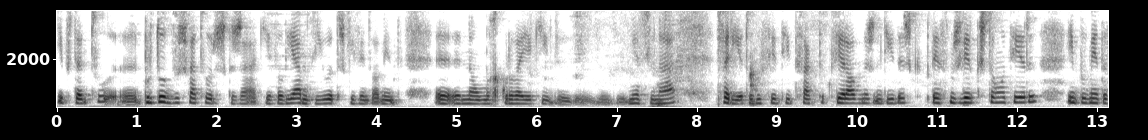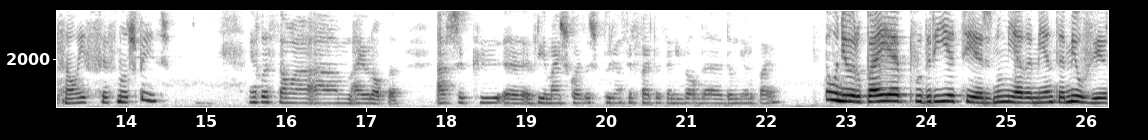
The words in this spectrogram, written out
e, portanto, uh, por todos os fatores que já aqui avaliámos e outros que eventualmente uh, não me recordei aqui de, de, de, mencionar, faria todo o sentido, de facto, acolher algumas medidas que pudéssemos ver que estão a ter implementação e sucesso noutros países. Em relação à, à, à Europa, Acha que uh, haveria mais coisas que poderiam ser feitas a nível da, da União Europeia? A União Europeia poderia ter, nomeadamente, a meu ver,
